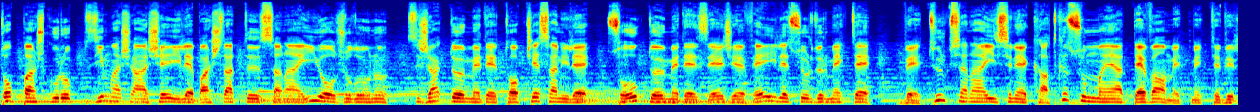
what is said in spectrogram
Topbaş Grup Zimaş AŞ ile başlattığı sanayi yolculuğunu sıcak dövmede Topçesan ile soğuk dövmede ZCF ile sürdürmekte ve Türk sanayisine katkı sunmaya devam etmektedir.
